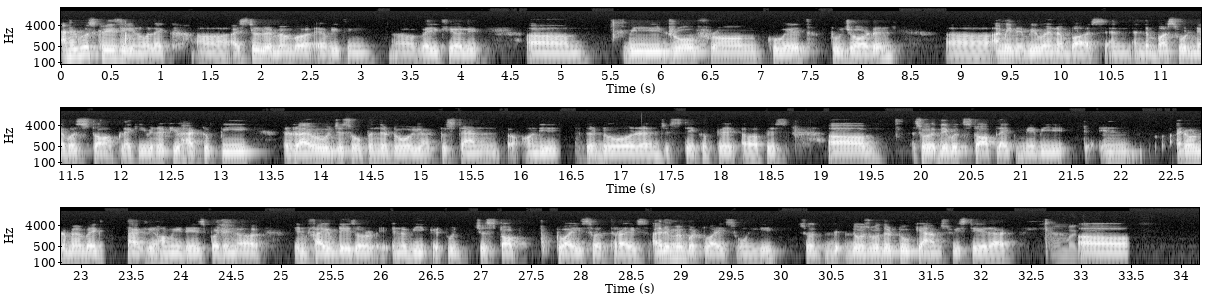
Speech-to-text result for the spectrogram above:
and it was crazy you know like uh, i still remember everything uh, very clearly. Um, we drove from kuwait to jordan uh, i mean we were in a bus and, and the bus would never stop. Like even if you had to pee the driver would just open the door. You had to stand on the edge the door and just take a pi- uh, piss. Um, so they would stop like maybe in i don't remember exactly how many days but in a in five days or in a week it would just stop twice or thrice. I remember twice only. So th- those were the two camps we stayed at. Oh my god. uh,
